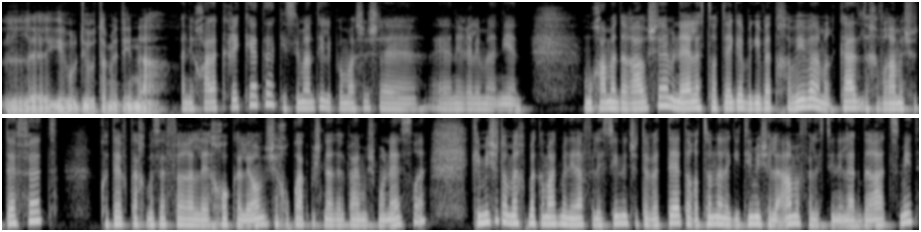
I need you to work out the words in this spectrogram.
ליהודיות המדינה. אני יכולה להקריא קטע? כי סימנתי לי פה משהו שהיה נראה לי מעניין. מוחמד דראושה, מנהל אסטרטגיה בגבעת חביבה, המרכז לחברה משותפת, כותב כך בספר על חוק הלאום שחוקק בשנת 2018, כמי שתומך בהקמת מדינה פלסטינית שתבטא את הרצון הלגיטימי של העם הפלסטיני להגדרה עצמית,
